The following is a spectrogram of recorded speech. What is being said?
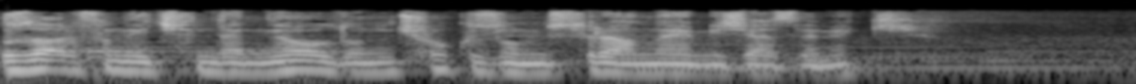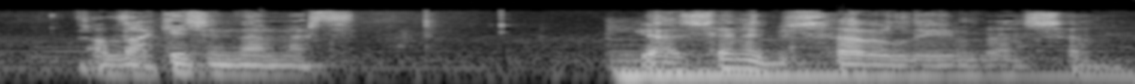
Bu zarfın içinde ne olduğunu çok uzun bir süre anlayamayacağız demek. Allah gecinden versin. Gelsene bir sarılayım ben sana.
